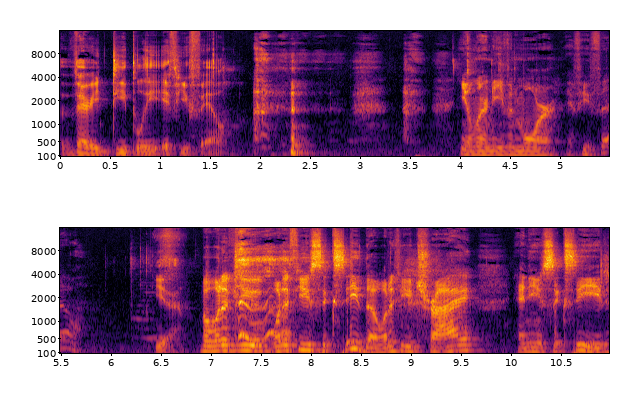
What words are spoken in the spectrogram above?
very deeply if you fail. You'll learn even more if you fail. Yeah. But what if you what if you succeed though? What if you try and you succeed?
